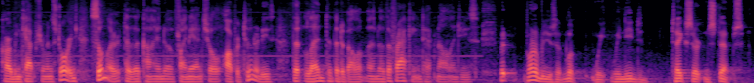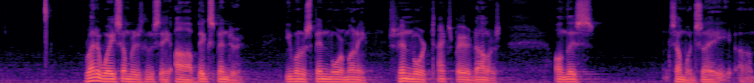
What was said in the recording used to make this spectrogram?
carbon capture and storage, similar to the kind of financial opportunities that led to the development of the fracking technologies. But part of it you said, look, we, we need to take certain steps. Right away, somebody's going to say, ah, big spender. You want to spend more money, spend more taxpayer dollars on this, some would say, um,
